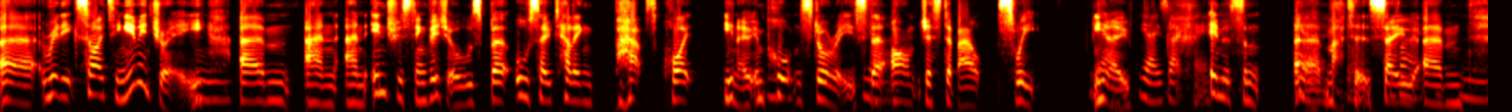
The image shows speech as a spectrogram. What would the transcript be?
uh, really exciting imagery Mm. um, and and interesting visuals, but also telling perhaps quite you know important stories that aren't just about sweet, you yeah. know, yeah, exactly. innocent uh, Yeah, sure. matters. So Right. Mm. um,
